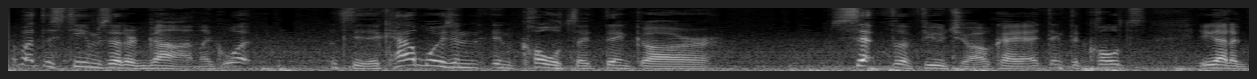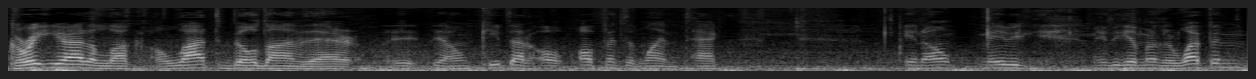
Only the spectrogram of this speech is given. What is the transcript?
How about these teams that are gone? Like what? let's see, the Cowboys and, and Colts, I think, are set for the future. Okay, I think the Colts. You got a great year out of luck, a lot to build on there. It, you know, keep that offensive line intact. You know, maybe maybe them another weapon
